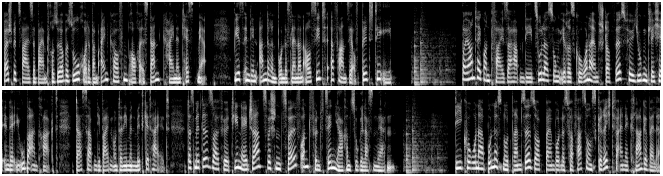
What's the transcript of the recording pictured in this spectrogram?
Beispielsweise beim Friseurbesuch oder beim Einkaufen brauche es dann keinen Test mehr. Wie es in den anderen Bundesländern aussieht, erfahren Sie auf Bild.de. BioNTech und Pfizer haben die Zulassung ihres Corona-Impfstoffes für Jugendliche in der EU beantragt. Das haben die beiden Unternehmen mitgeteilt. Das Mittel soll für Teenager zwischen 12 und 15 Jahren zugelassen werden. Die Corona-Bundesnotbremse sorgt beim Bundesverfassungsgericht für eine Klagewelle.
